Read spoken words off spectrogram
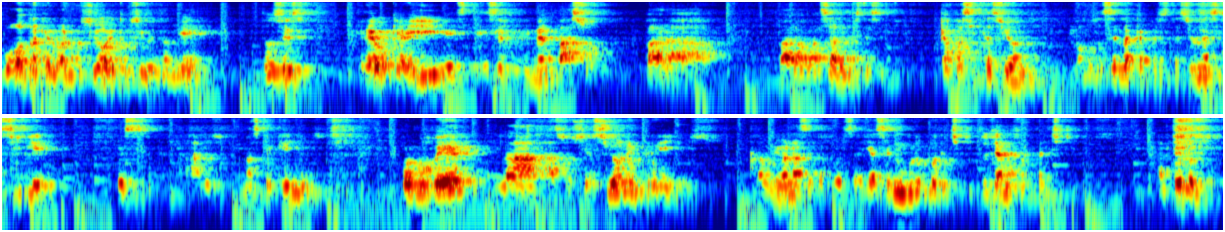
hubo otra que lo anunció inclusive también. Entonces, creo que ahí este, es el primer paso para, para avanzar en este sentido. Capacitación. Vamos a hacer la capacitación accesible pues, a los más pequeños. Promover la asociación entre ellos. La unión hace la fuerza. Y hacer un grupo de chiquitos ya no son tan chiquitos ante los,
